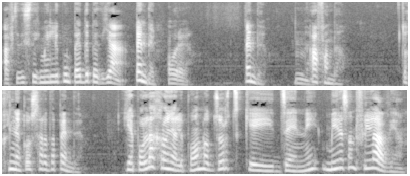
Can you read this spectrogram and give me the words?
Αυτή τη στιγμή λείπουν πέντε παιδιά. Πέντε. Ωραία. Πέντε. Ναι. Άφαντα. Το 1945. Για πολλά χρόνια λοιπόν ο Τζόρτζ και η Τζέννη μοίραζαν φυλάδια.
